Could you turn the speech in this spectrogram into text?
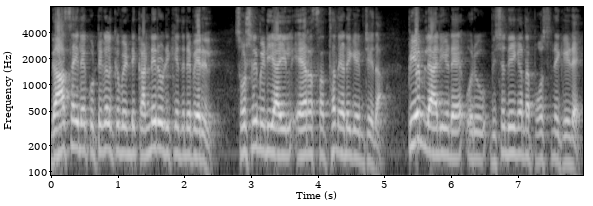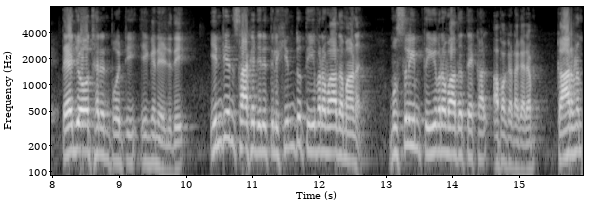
ഗാസയിലെ കുട്ടികൾക്ക് വേണ്ടി കണ്ണീരൊഴുക്കിയതിന്റെ പേരിൽ സോഷ്യൽ മീഡിയയിൽ ഏറെ ശ്രദ്ധ നേടുകയും ചെയ്ത പി എം ലാലിയുടെ ഒരു വിശദീകരണ പോസ്റ്റിന് കീഴെ തേജോധരൻ പോറ്റി ഇങ്ങനെ എഴുതി. ഇന്ത്യൻ സാഹചര്യത്തിൽ ഹിന്ദു തീവ്രവാദമാണ് മുസ്ലിം തീവ്രവാദത്തെക്കാൾ അപകടകരം. കാരണം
